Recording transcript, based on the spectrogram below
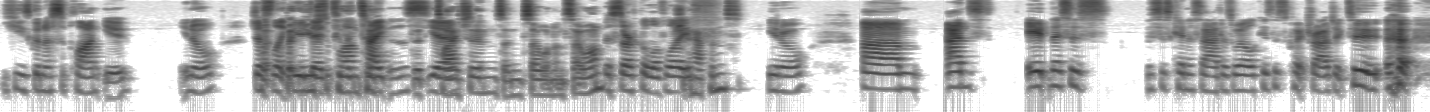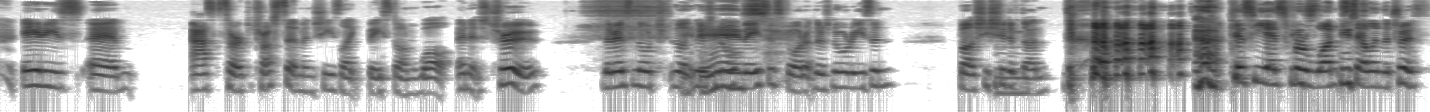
he's gonna supplant you, you know, just But- like but you, did to the Titans, the yeah, Titans, and so on and so on. the circle of life Shit happens. you know um and it this is this is kind of sad as well because this is quite tragic too ares um asks her to trust him and she's like based on what and it's true there is no tr- like there's no basis for it. There's no reason. But she should have Mm. done. Because he is for He's- once he's- telling the truth.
